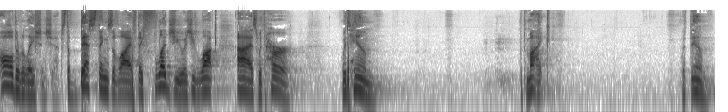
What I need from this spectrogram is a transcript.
All the relationships, the best things of life, they flood you as you lock eyes with her, with him with Mike, with them.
